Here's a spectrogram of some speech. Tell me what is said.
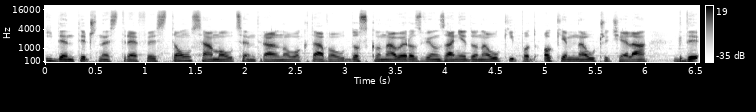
identyczne strefy z tą samą centralną oktawą. Doskonałe rozwiązanie do nauki pod okiem nauczyciela, gdy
